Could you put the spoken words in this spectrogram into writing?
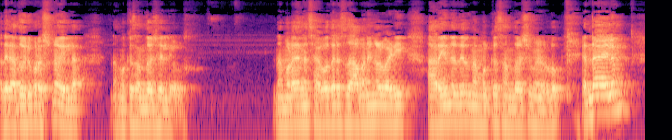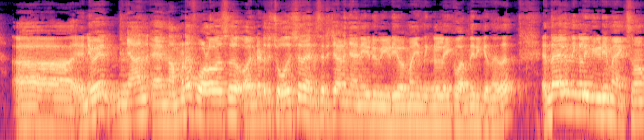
അതിനകത്ത് ഒരു പ്രശ്നമില്ല നമുക്ക് സന്തോഷമല്ലേ ഉള്ളൂ. നമ്മുടെ തന്നെ സഹോദര സ്ഥാപനങ്ങൾ വഴി അറിയുന്നതിൽ നമുക്ക് സന്തോഷമേ ഉള്ളൂ. എന്തായാലും എനിവേ ഞാൻ നമ്മുടെ ഫോളോവേഴ്സ് എന്റെ അടുത്ത് ചോദിച്ചതനുസരിച്ചാണ് ഞാൻ ഈ ഒരു വീഡിയോയുമായി നിങ്ങളിലേക്ക് വന്നിരിക്കുന്നത്. എന്തായാലും നിങ്ങൾ ഈ വീഡിയോ മാക്സിമം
